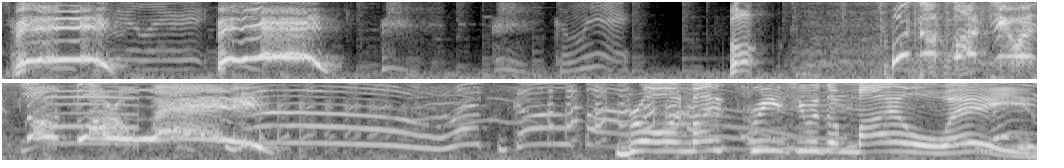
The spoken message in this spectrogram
Speedy. Bro. On my screen, she was a mile away.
